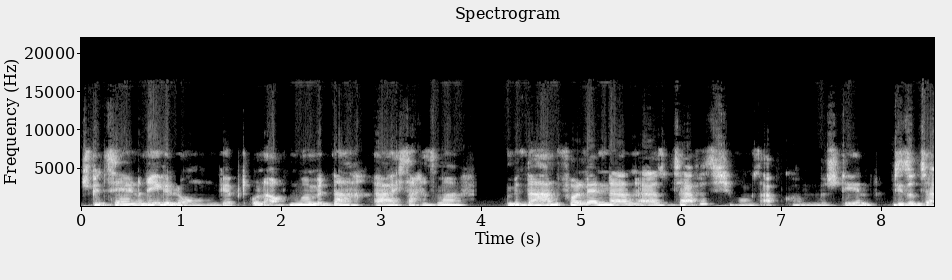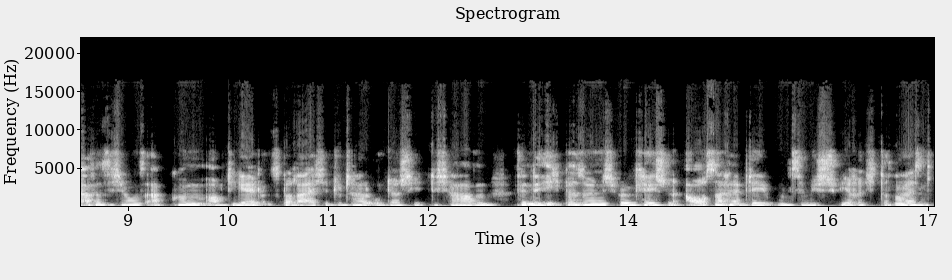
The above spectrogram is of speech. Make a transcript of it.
speziellen Regelungen gibt und auch nur mit einer, ich sag jetzt mal, mit einer Handvoll Ländern äh, Sozialversicherungsabkommen bestehen. Die Sozialversicherungsabkommen auch die Geltungsbereiche total unterschiedlich haben, finde ich persönlich Vocation außerhalb der EU ziemlich schwierig. Das mhm. heißt,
